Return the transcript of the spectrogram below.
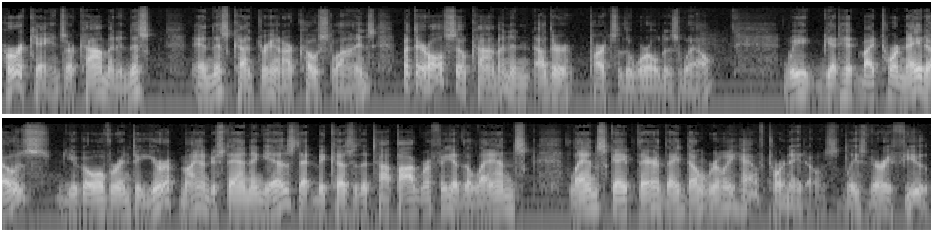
Hurricanes are common in this in this country and our coastlines, but they're also common in other parts of the world as well. We get hit by tornadoes. You go over into Europe. My understanding is that because of the topography of the lands, landscape there, they don't really have tornadoes, at least very few.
